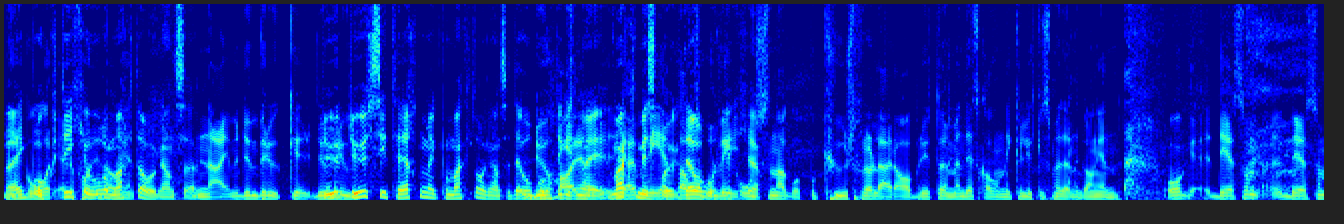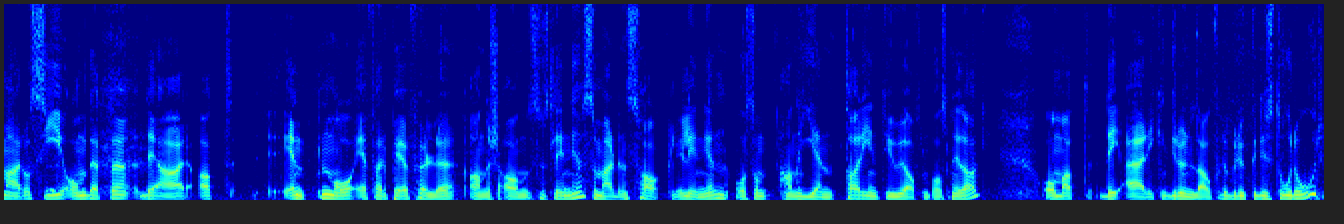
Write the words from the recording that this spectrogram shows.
i jeg brukte ikke ordet maktarroganse. Nei, men du bruker Du, bruk- du siterte meg på maktarroganse. Det ordet Du brukte jeg har ikke. Nei, Jeg maktmisbruk. vet Det at. Solvik-Olsen har gått på kurs for å lære å avbryte, men det skal han ikke lykkes med denne gangen. Og det som, det som er å si om dette, det er at enten må Frp følge Anders Anundsens linje, som er den saklige linjen, og som han gjentar i intervjuet i Aftenposten i dag, om at det er ikke grunnlag for å bruke de store ord.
